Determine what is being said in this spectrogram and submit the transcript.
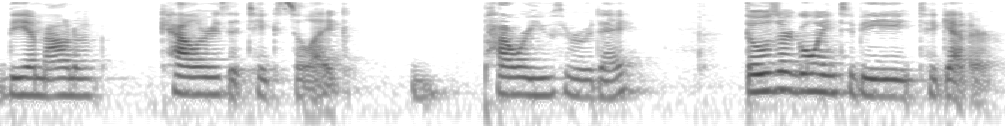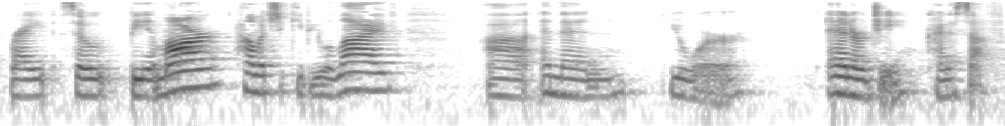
the amount of calories it takes to like power you through a day. Those are going to be together, right? So BMR, how much to keep you alive, uh, and then your energy kind of stuff.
